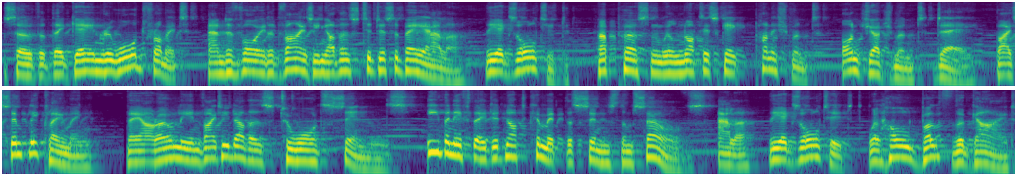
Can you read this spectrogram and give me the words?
so that they gain reward from it, and avoid advising others to disobey Allah, the Exalted. A person will not escape punishment on Judgment Day by simply claiming they are only invited others towards sins, even if they did not commit the sins themselves. Allah, the Exalted, will hold both the guide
